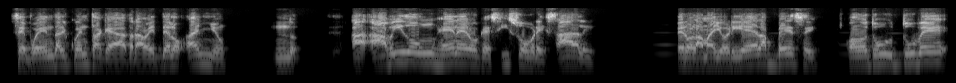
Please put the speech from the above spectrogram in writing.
se pueden dar cuenta que a través de los años ha, habido un género que sí sobresale, pero la mayoría de las veces, cuando tú, tú ves,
